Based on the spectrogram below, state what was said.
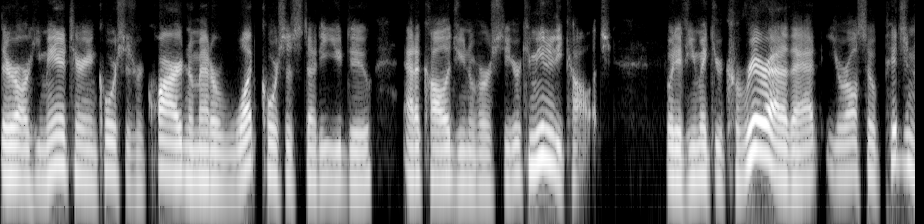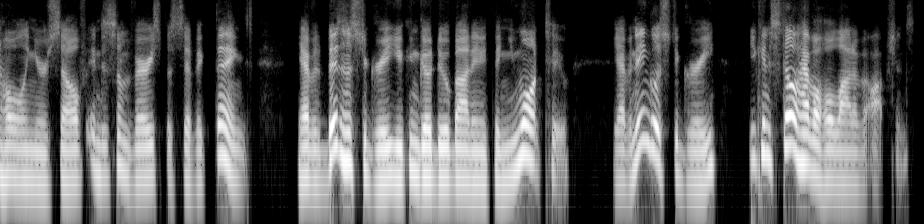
there are humanitarian courses required no matter what course of study you do at a college, university, or community college. But if you make your career out of that, you're also pigeonholing yourself into some very specific things. You have a business degree, you can go do about anything you want to. You have an English degree, you can still have a whole lot of options.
